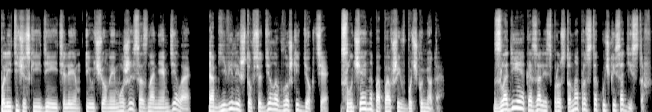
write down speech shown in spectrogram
Политические деятели и ученые-мужи со знанием дела объявили, что все дело в ложке дегтя, случайно попавшей в бочку меда. Злодеи оказались просто-напросто кучкой садистов,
